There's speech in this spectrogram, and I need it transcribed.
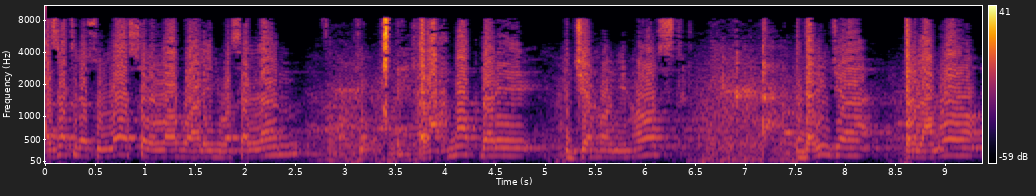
حضرت رسول الله صلی الله علیه و سلم رحمت برای جهانی هاست. در اینجا علما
